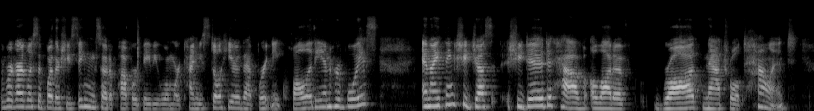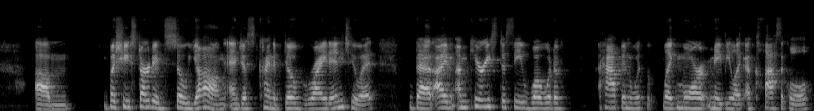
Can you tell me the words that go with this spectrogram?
regardless of whether she's singing Soda Pop or Baby One More Time, you still hear that Britney quality in her voice. And I think she just, she did have a lot of raw, natural talent. Um, but she started so young and just kind of dove right into it that I'm I'm curious to see what would have happened with like more maybe like a classical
